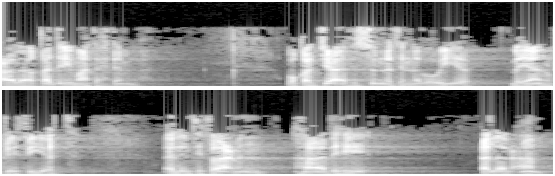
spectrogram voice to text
على قدر ما تحتمله. وقد جاء في السنة النبوية بيان كيفية الانتفاع من هذه الأنعام.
